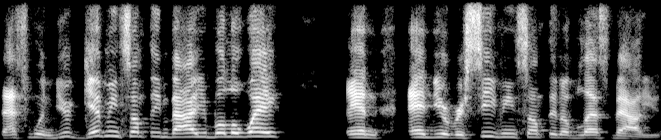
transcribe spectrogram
That's when you're giving something valuable away and and you're receiving something of less value.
